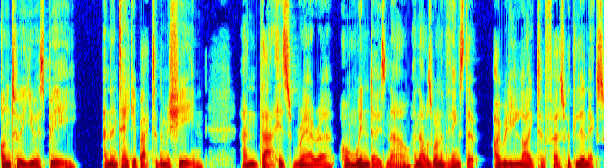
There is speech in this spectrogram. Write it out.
onto a USB, and then take it back to the machine. And that is rarer on Windows now. And that was one of the things that I really liked at first with Linux.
